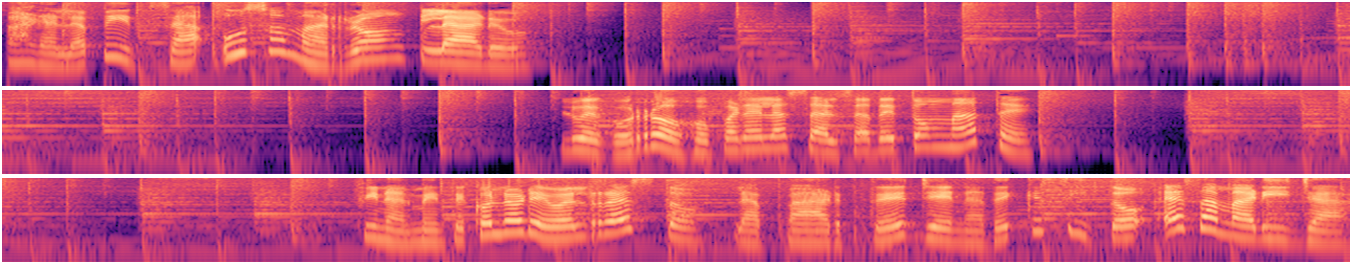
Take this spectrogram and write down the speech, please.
Para la pizza uso marrón claro. Luego rojo para la salsa de tomate. Finalmente coloreo el resto. La parte llena de quesito es amarilla.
